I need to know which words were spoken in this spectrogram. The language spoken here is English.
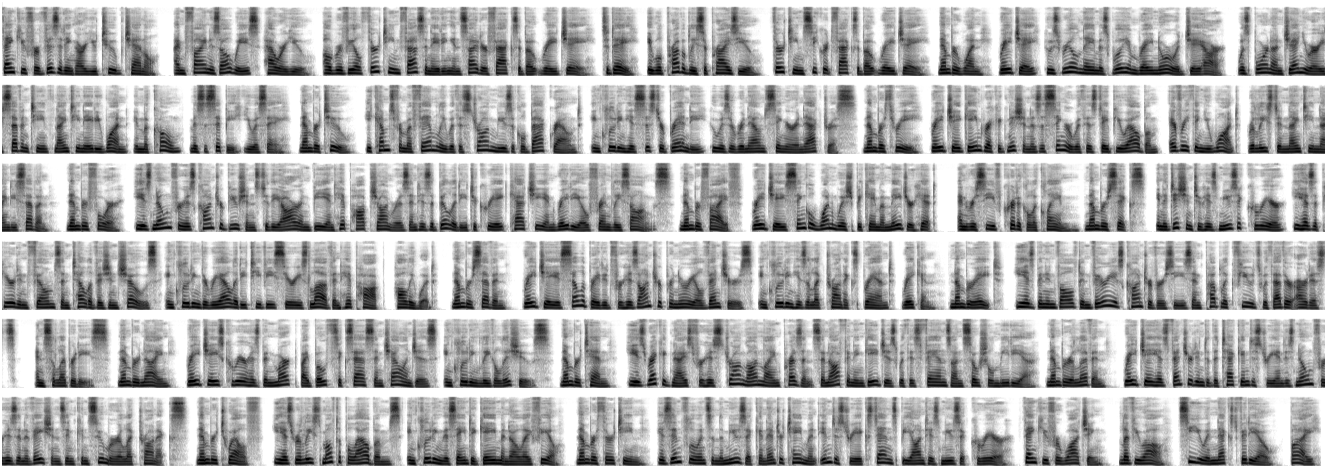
Thank you for visiting our YouTube channel. I'm fine as always, how are you? I'll reveal 13 fascinating insider facts about Ray J. Today, it will probably surprise you. 13 secret facts about Ray J. Number 1. Ray J, whose real name is William Ray Norwood Jr., was born on January 17, 1981, in McComb, Mississippi, USA. Number 2. He comes from a family with a strong musical background, including his sister Brandy, who is a renowned singer and actress. Number 3. Ray J gained recognition as a singer with his debut album, Everything You Want, released in 1997. Number 4. He is known for his contributions to the R&B and hip-hop genres and his ability to create catchy and radio-friendly songs. Number 5. Ray J's single One Wish became a major hit, and received critical acclaim. Number 6. In addition to his music career, he has appeared in films and television shows, including the reality TV series Love and Hip Hop, Hollywood. Number 7. Ray J is celebrated for his entrepreneurial ventures, including his electronics brand, Raycon. Number 8. He has been involved in various controversies and public feuds with other artists, and celebrities. Number 9. Ray J's career has been marked by both success and challenges, including legal issues. Number 10. He is recognized for his strong online presence and often engages with his fans on social media. Number 11. Ray J has ventured into the tech industry and is known for his innovations in consumer electronics. Number 12. He has released multiple albums, including This Ain't a Game and All I Feel. Number 13. His influence in the music and entertainment industry extends beyond his music career. Thank you for watching. Love you all. See you in next video. Bye.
